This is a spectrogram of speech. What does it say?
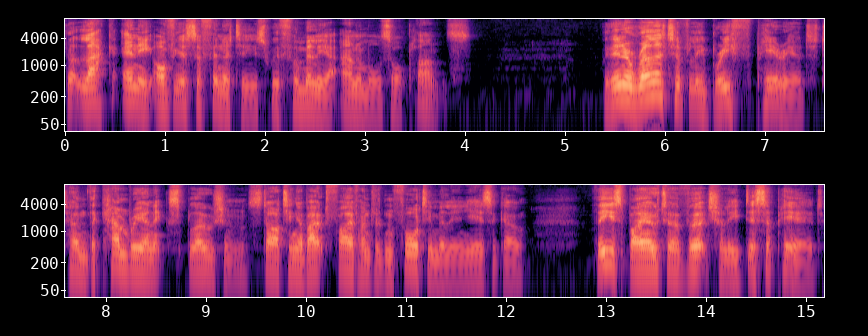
that lack any obvious affinities with familiar animals or plants. Within a relatively brief period, termed the Cambrian explosion, starting about 540 million years ago, these biota virtually disappeared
